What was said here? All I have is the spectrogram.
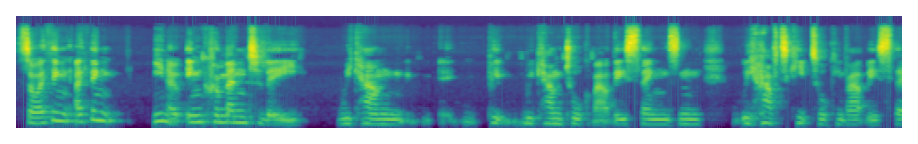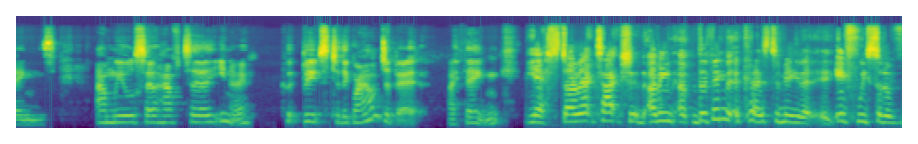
So I think I think you know incrementally we can we can talk about these things and we have to keep talking about these things and we also have to you know put boots to the ground a bit I think. Yes, direct action. I mean, uh, the thing that occurs to me that if we sort of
